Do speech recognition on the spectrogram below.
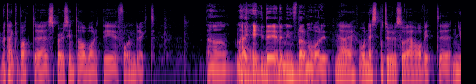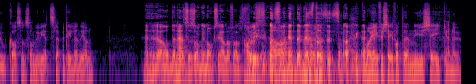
med tanke på att eh, Spurs inte har varit i form direkt. Ja, nej, det är det minsta de har varit. Nej, och näst på tur så har vi ett eh, Newcastle som vi vet släpper till en del. Eh, Ja, den här säsongen också i alla fall. Ja, just- se vad som ja. händer nästa säsong. De har ju i och för sig fått en ny shake här nu.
